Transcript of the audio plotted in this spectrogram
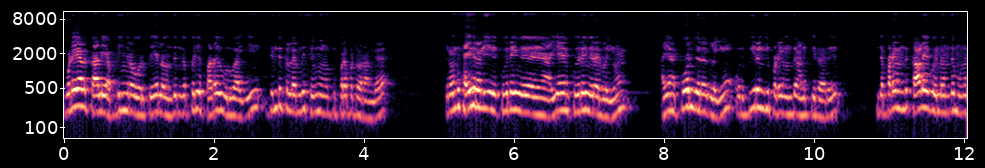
உடையாள் காளி அப்படிங்கிற ஒரு பேரில் வந்து மிகப்பெரிய படை உருவாகி திண்டுக்கல்லேருந்து சிவகங்கை நோக்கி புறப்பட்டு வராங்க. இதில் வந்து ஹைதர் அலி குதிரை ஐயாயிரம் குதிரை வீரர்களையும் ஐயாயிரம் போர் வீரர்களையும் ஒரு பீரங்கி படை வந்து அனுப்பிடுறாரு. இந்த படை வந்து காளைய கோயில் வந்து முத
